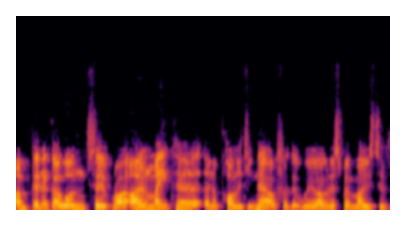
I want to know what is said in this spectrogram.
I'm going to go on to right. I'll make a, an apology now for that. We are going to spend most of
